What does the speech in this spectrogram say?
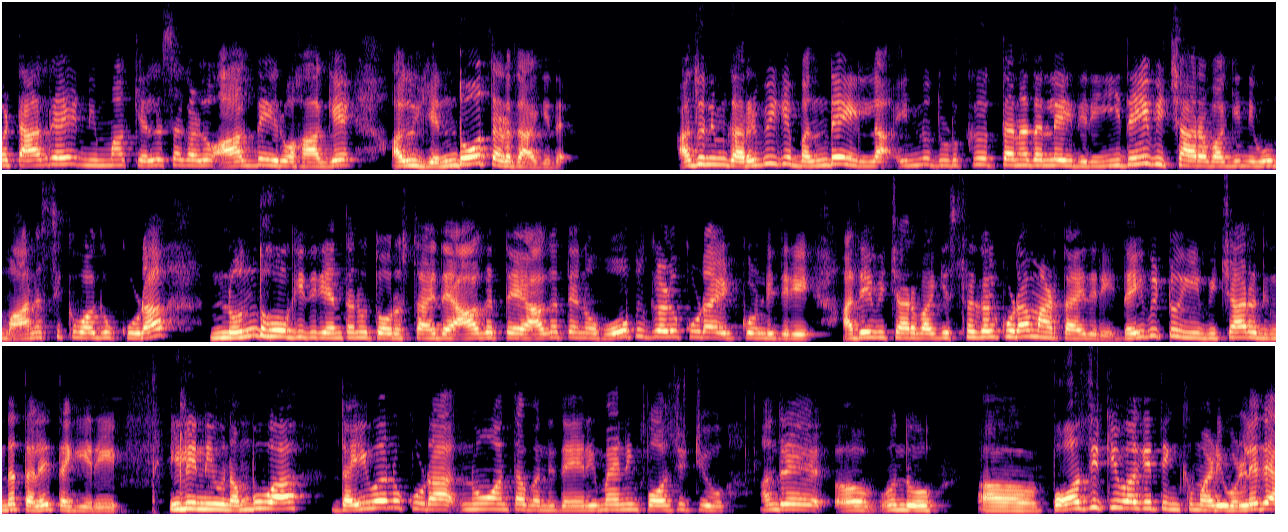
ಬಟ್ ಆದರೆ ನಿಮ್ಮ ಕೆಲಸಗಳು ಆಗದೆ ಇರೋ ಹಾಗೆ ಅದು ಎಂದೋ ತಡದಾಗಿದೆ ಅದು ನಿಮ್ಗೆ ಅರಿವಿಗೆ ಬಂದೇ ಇಲ್ಲ, ಇನ್ನು ದುಡುಕುತನದಲ್ಲೇ ಇದ್ದೀರಿ. ಇದೇ ವಿಚಾರವಾಗಿ ನೀವು ಮಾನಸಿಕವಾಗಿಯೂ ಕೂಡ ನೊಂದು ಹೋಗಿದ್ದೀರಿ ಅಂತಲೂ ತೋರಿಸ್ತಾ ಇದೆ. ಆಗತ್ತೆ ಆಗತ್ತೆ ಅನ್ನೋ ಹೋಪ್ಸ್ಗಳು ಕೂಡ ಇಟ್ಕೊಂಡಿದ್ದೀರಿ. ಅದೇ ವಿಚಾರವಾಗಿ ಸ್ಟ್ರಗಲ್ ಕೂಡ ಮಾಡ್ತಾ ಇದ್ದೀರಿ. ದಯವಿಟ್ಟು ಈ ವಿಚಾರದಿಂದ ತಲೆ ತೆಗೀರಿ. ಇಲ್ಲಿ ನೀವು ನಂಬುವ ದೈವನೂ ಕೂಡ ನೋ ಅಂತ ಬಂದಿದೆ. ರಿಮೈನಿಂಗ್ ಪಾಸಿಟಿವ್ ಅಂದರೆ ಒಂದು ಪಾಸಿಟಿವ್ ಆಗಿ ಥಿಂಕ್ ಮಾಡಿ ಒಳ್ಳೆಯದೇ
